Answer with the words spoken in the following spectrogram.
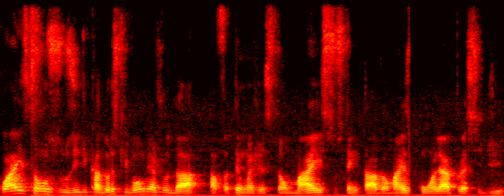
quais são os indicadores que vão me ajudar a ter uma gestão mais sustentável, mais com olhar para o SD.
